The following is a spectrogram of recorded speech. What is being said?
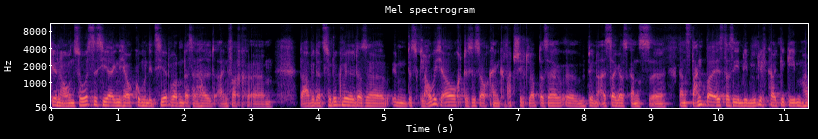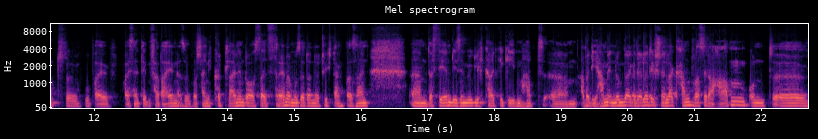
Genau, und so ist es hier eigentlich auch kommuniziert worden, dass er halt einfach ähm, da wieder zurück will, dass er, in, das glaube ich auch, das ist auch kein Quatsch, ich glaube, dass er äh, den Eistigers ganz, äh, ganz dankbar ist, dass er ihm die Möglichkeit gegeben hat, äh, wobei, weiß nicht, dem Verein, also wahrscheinlich Kurt Kleinendorst als Trainer muss er dann natürlich dankbar sein, ähm, dass der ihm diese Möglichkeit gegeben hat, ähm, aber die haben in Nürnberg relativ schnell erkannt, was sie da haben und äh,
